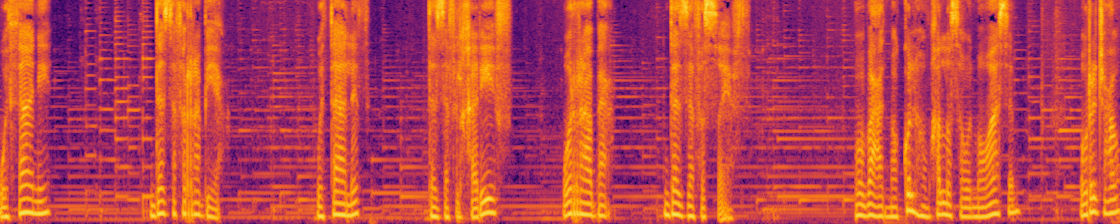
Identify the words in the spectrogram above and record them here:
والثاني دزة في الربيع. والثالث دزة في الخريف. والرابع دزة في الصيف. وبعد ما كلهم خلصوا المواسم ورجعوا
